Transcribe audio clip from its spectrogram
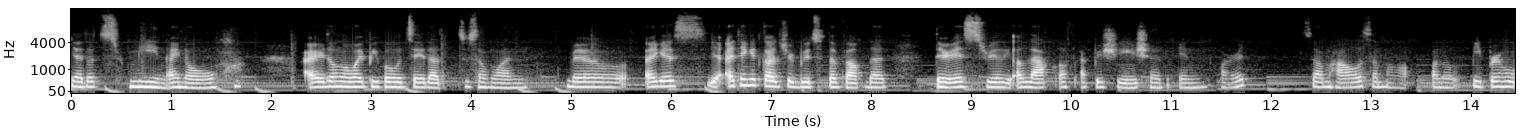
yeah that's mean I know I don't know why people would say that to someone but I guess yeah I think it contributes to the fact that there is really a lack of appreciation in art somehow mga ano, people who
